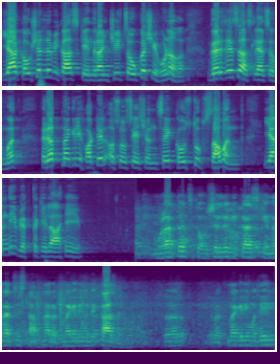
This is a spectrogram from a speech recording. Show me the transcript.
या कौशल्य विकास केंद्रांची चौकशी होणं गरजेचं असल्याचं मत रत्नागिरी हॉटेल असोसिएशनचे कौस्तुभ सावंत यांनी व्यक्त केलं आहे. मुळातच कौशल्य विकास केंद्राची स्थापना रत्नागिरीमध्ये का झाली? तर रत्नागिरीमधील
